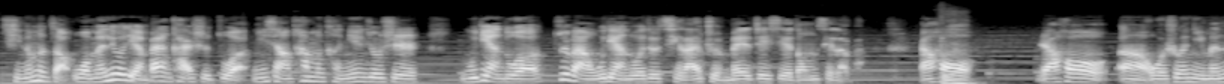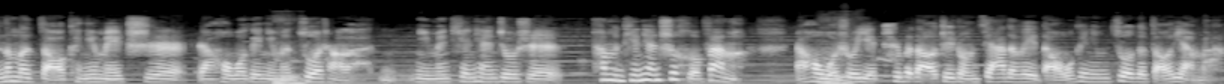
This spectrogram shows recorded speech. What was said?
起那么早，我们六点半开始做，你想他们肯定就是五点多，最晚五点多就起来准备这些东西了吧？然后，然后，嗯，我说你们那么早肯定没吃，然后我给你们做上了，你们天天就是他们天天吃盒饭嘛，然后我说也吃不到这种家的味道，我给你们做个早点吧。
